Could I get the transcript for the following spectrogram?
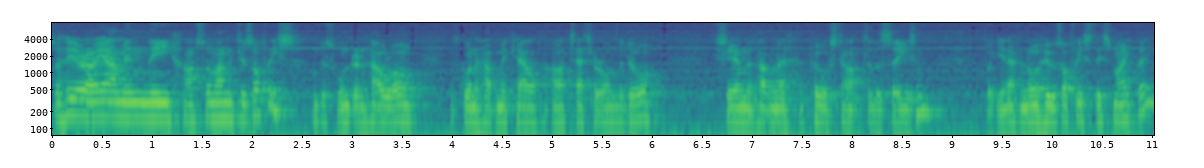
So here I am in the Arsenal manager's office. I'm just wondering how long it's going to have Mikel Arteta on the door. Shame they're having a, a poor start to the season, but you never know whose office this might be.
